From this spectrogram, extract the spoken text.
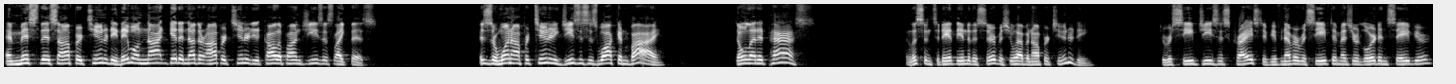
and miss this opportunity. They will not get another opportunity to call upon Jesus like this. This is their one opportunity. Jesus is walking by. Don't let it pass. And listen, today at the end of the service, you'll have an opportunity to receive Jesus Christ if you've never received him as your Lord and Savior.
